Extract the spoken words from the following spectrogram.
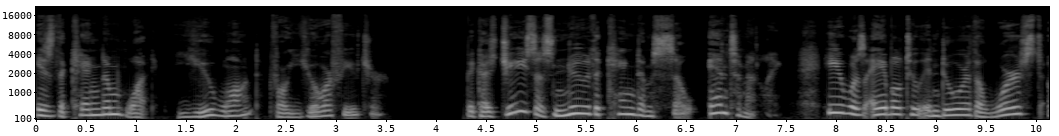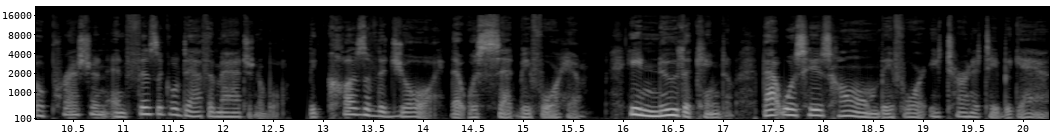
Is the kingdom what you want for your future? Because Jesus knew the kingdom so intimately, he was able to endure the worst oppression and physical death imaginable because of the joy that was set before him. He knew the kingdom. That was his home before eternity began.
